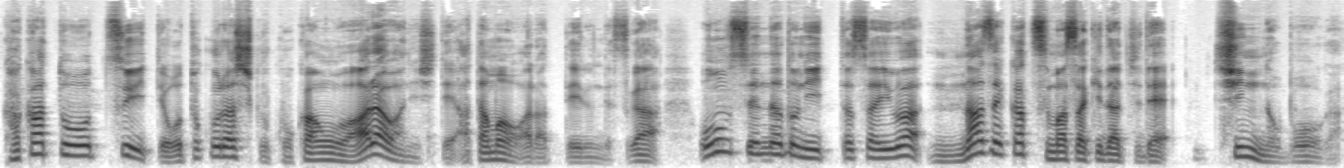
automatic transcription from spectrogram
かかとをついて男らしく股間をあらわにして頭を洗っているんですが、温泉などに行った際は、なぜかつま先立ちで、真の棒が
